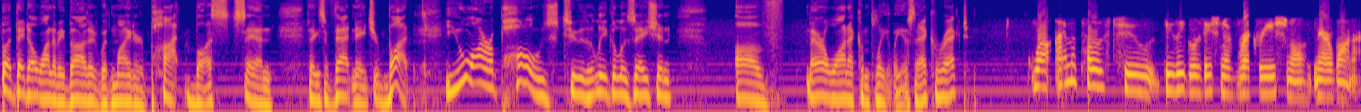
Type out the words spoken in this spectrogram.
but they don't want to be bothered with minor pot busts and things of that nature. But you are opposed to the legalization of marijuana completely. Is that correct? Well, I'm opposed to the legalization of recreational marijuana.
